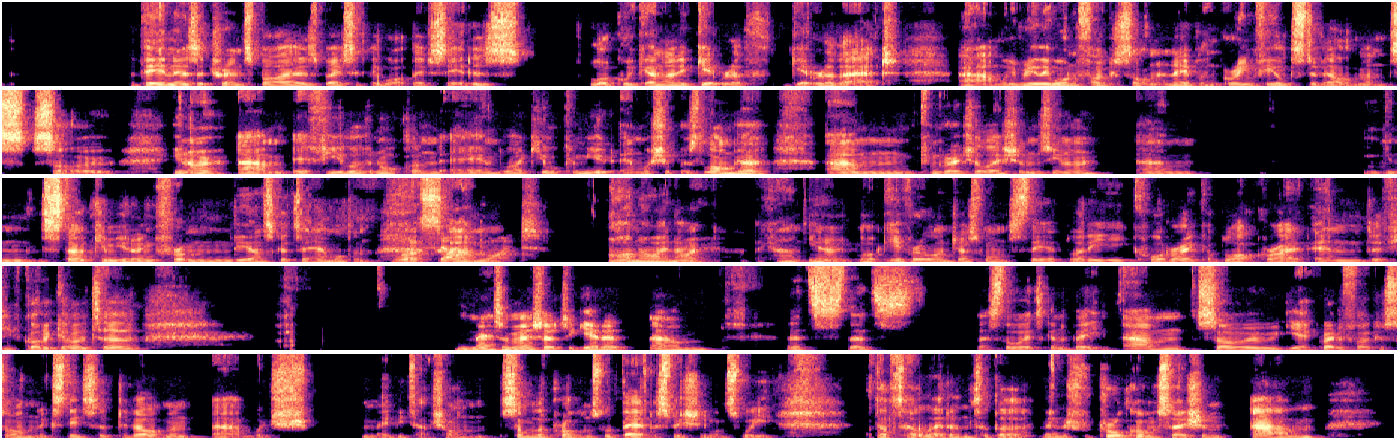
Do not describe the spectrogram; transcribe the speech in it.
then, as it transpires, basically what they've said is, look, we're going to get rid of get rid of that. Um, we really want to focus on enabling greenfields developments. So, you know, um, if you live in Auckland and like your commute and wish it was longer, um, congratulations. You know, um, you can start commuting from the outskirts of Hamilton. What a selling Um, point. Oh no, I know. I can't. You know, look, everyone just wants their bloody quarter acre block, right? And if you've got to go to Matamata to get it, um, that's that's that's the way it's going to be. Um, so yeah, greater focus on extensive development, um, which maybe touch on some of the problems with that, especially once we dovetail that into the managed withdrawal conversation. Um,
